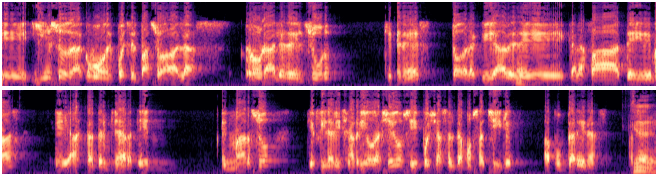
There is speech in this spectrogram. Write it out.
Eh, y eso da como después el paso a las rurales del sur, que tenés toda la actividad desde Calafate y demás, eh, hasta terminar en, en marzo, que finaliza Río Gallegos y después ya saltamos a Chile, a Punta Arenas. Claro.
